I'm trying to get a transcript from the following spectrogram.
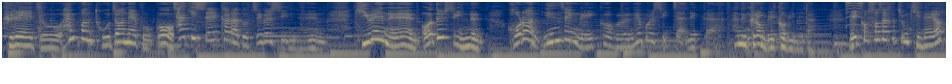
그래도 한번 도전해보고 사기 셀카라도 찍을 수 있는 기회는 얻을 수 있는 그런 인생 메이크업은 해볼 수 있지 않을까 하는 그런 메이크업입니다. 메이크업 서사가 좀 기네요?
